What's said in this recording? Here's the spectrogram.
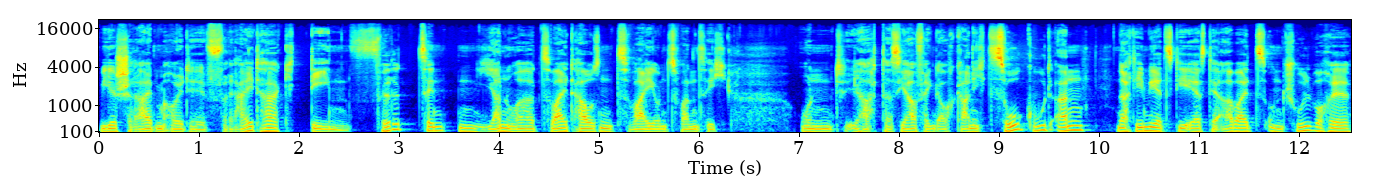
Wir schreiben heute Freitag, den 14. Januar 2022. Und ja, das Jahr fängt auch gar nicht so gut an. Nachdem wir jetzt die erste Arbeits- und Schulwoche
